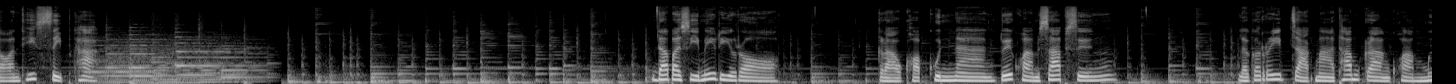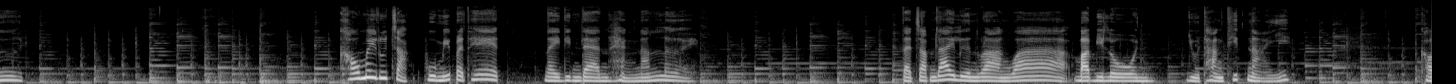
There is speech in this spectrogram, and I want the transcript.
ตอนที่ 10 ค่ะ ดาบาซีไม่รีรอ กล่าวขอบคุณนางด้วยความซาบซึ้ง แล้วก็รีบจากมาท่ามกลางความมืด เขาไม่รู้จักภูมิประเทศในดินแดนแห่งนั้นเลย แต่จำได้เลือนรางว่าบาบิโลนอยู่ทางทิศไหน เขา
